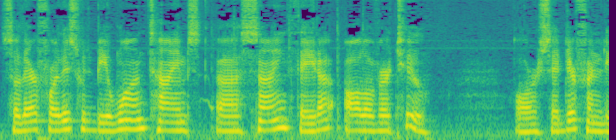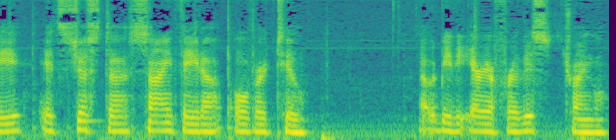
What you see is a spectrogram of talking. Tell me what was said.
So therefore this would be 1 times uh, sine theta all over 2. Or said differently, it's just uh, sine theta over 2. That would be the area for this triangle.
